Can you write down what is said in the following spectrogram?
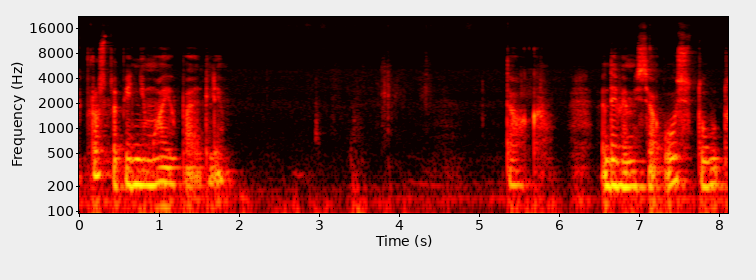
І просто піднімаю петлі. Так, дивимося ось тут.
